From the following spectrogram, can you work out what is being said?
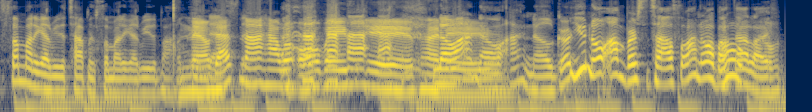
Somebody got to be the top and somebody got to be the bottom. No, And that's, not how it always is, honey. No, I know, I know, girl. You know I'm versatile, so I know about Oh, that life. oh,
